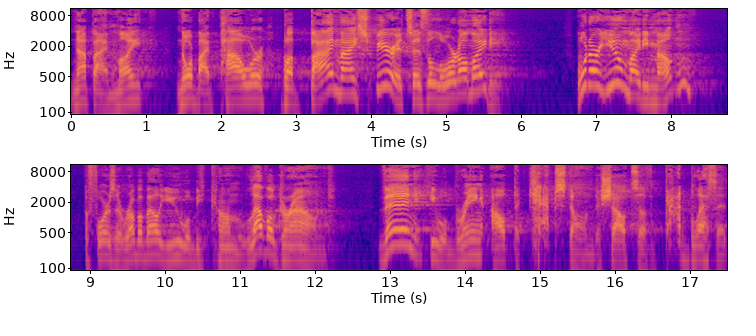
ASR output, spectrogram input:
not by might nor by power, but by my Spirit, says the Lord Almighty. What are you, mighty mountain? Before Zerubbabel, you will become level ground. Then he will bring out the capstone to shouts of, God bless it,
